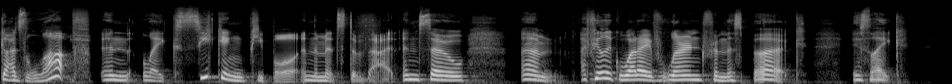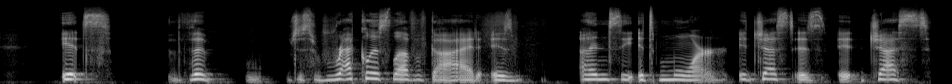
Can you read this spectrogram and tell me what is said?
God's love and like seeking people in the midst of that. And so um, I feel like what I've learned from this book is like it's the just reckless love of God is unsee it's more. It just is it just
